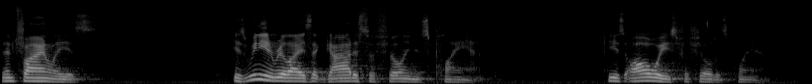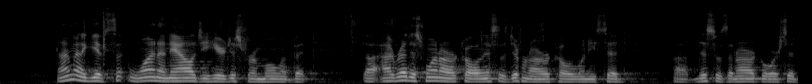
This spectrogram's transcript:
then finally is, is we need to realize that God is fulfilling his plan. He has always fulfilled his plan. And I'm going to give one analogy here just for a moment, but uh, I read this one article, and this is a different article when he said, uh, this was an article where it said,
